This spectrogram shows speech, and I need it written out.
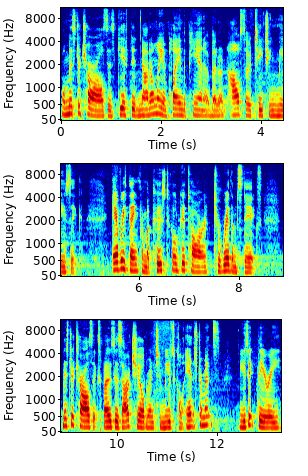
Well, Mr. Charles is gifted not only in playing the piano, but in also teaching music. Everything from acoustical guitar to rhythm sticks, Mr. Charles exposes our children to musical instruments, music theory,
